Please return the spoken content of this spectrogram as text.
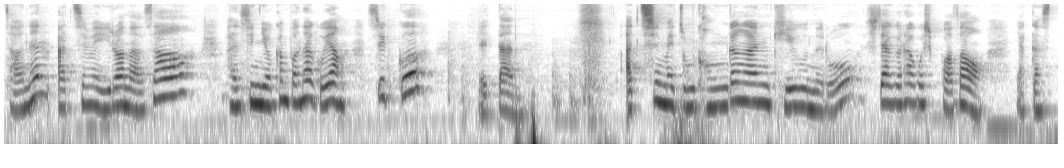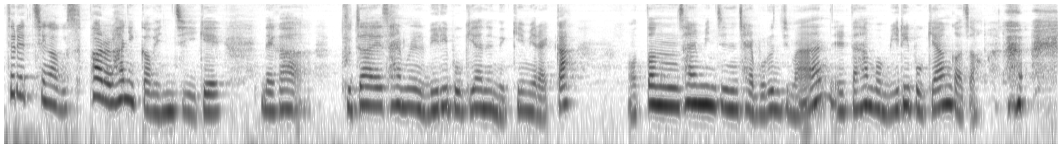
저는 아침에 일어나서 반신욕 한번 하고요. 씻고 일단 아침에 좀 건강한 기운으로 시작을 하고 싶어서 약간 스트레칭하고 스파를 하니까 왠지 이게 내가 부자의 삶을 미리 보기 하는 느낌이랄까? 어떤 삶인지는 잘 모르지만 일단 한번 미리 보기 한 거죠.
